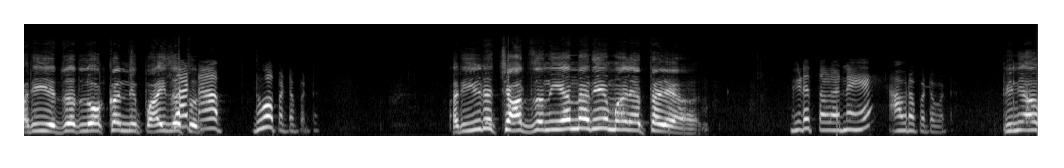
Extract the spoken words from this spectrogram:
अरे हे जर लोकांनी पाहिलं तर. धुवा पटापट. अरे इकडे चार जण येणार रे मळ्या तळ्यात. गिडे तळ नाही आवरा पटापट. तिने आ-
